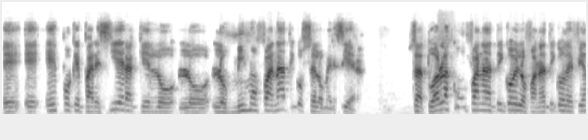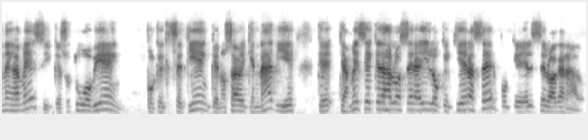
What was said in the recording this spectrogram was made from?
eh, eh, es porque pareciera que lo, lo, los mismos fanáticos se lo merecieran. O sea, tú hablas con un fanático y los fanáticos defienden a Messi, que eso estuvo bien, porque se tiene, que no sabe que nadie, que, que a Messi hay que dejarlo hacer ahí lo que quiera hacer porque él se lo ha ganado.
